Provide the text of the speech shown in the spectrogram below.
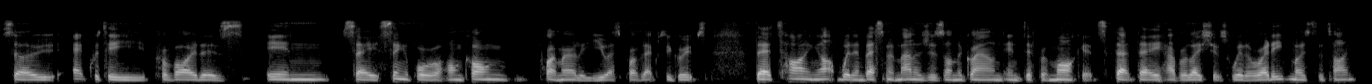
So, equity providers in, say, Singapore or Hong Kong, primarily US private equity groups, they're tying up with investment managers on the ground in different markets that they have relationships with already most of the time.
